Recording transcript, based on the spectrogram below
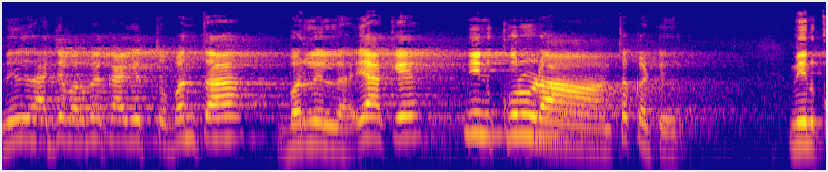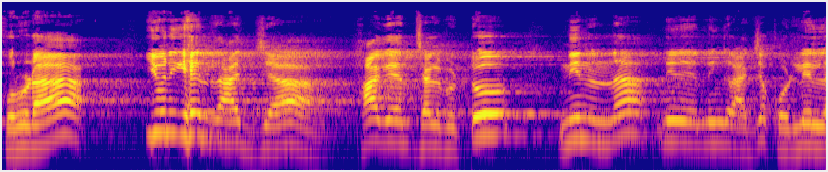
ನಿನ್ನ ರಾಜ್ಯ ಬರಬೇಕಾಗಿತ್ತು, ಬಂತ? ಬರಲಿಲ್ಲ. ಯಾಕೆ? ನೀನು ಕುರುಡ ಅಂತ ಕಟ್ಟಿದ್ರು. ನೀನು ಕುರುಡ? ಇವನಿಗೇನು ರಾಜ್ಯ? ಹಾಗೆ ಅಂತ ಹೇಳಿಬಿಟ್ಟು ನಿನ್ನನ್ನು ನಿಂಗೆ ರಾಜ್ಯ ಕೊಡಲಿಲ್ಲ.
